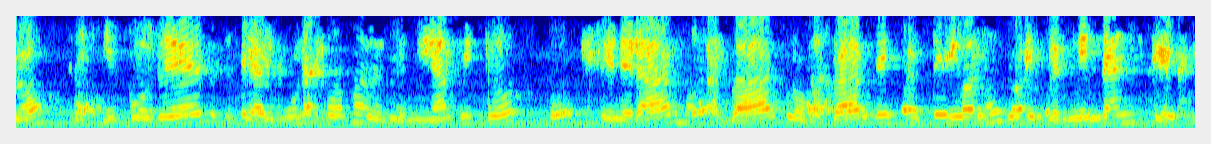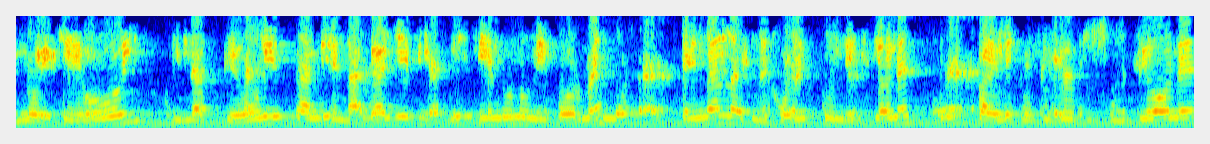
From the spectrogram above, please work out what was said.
¿no? y poder de alguna forma desde mi ámbito generar, motivar, provocar decisiones que permitan que los que hoy y las que hoy están en la calle vistiendo un uniforme tengan las mejores condiciones para el ejercicio de sus funciones,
